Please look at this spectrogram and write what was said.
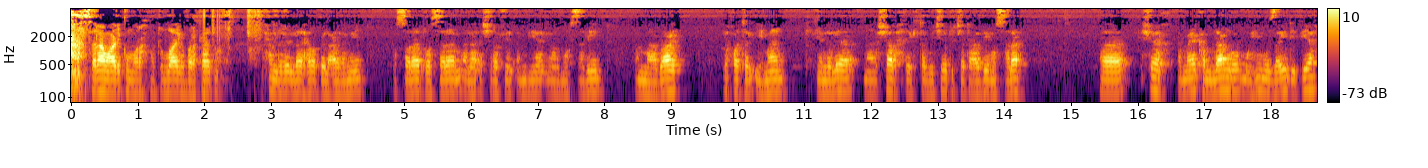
السلام عليكم ورحمة الله وبركاته. الحمد لله رب العالمين والصلاة والسلام على أشرف الأنبياء والمرسلين. أما بعد إخوة الإيمان كان لنا شرح كتاب تعظيم الصلاة. آه، شيخ أما يكم لانغو مهم زايد فيها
